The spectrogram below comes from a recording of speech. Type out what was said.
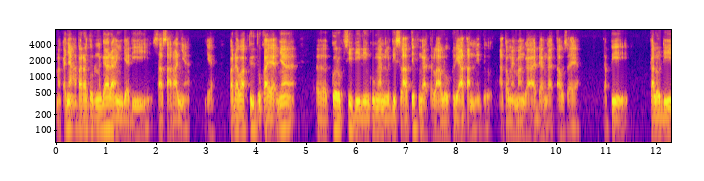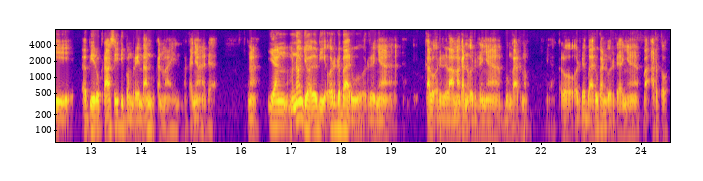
Makanya aparatur negara yang jadi sasarannya. Ya. Pada waktu itu kayaknya korupsi di lingkungan legislatif nggak terlalu kelihatan itu atau memang nggak ada nggak tahu saya. Tapi kalau di eh, birokrasi di pemerintahan bukan main makanya ada. Nah yang menonjol di orde baru ordenya kalau orde lama kan ordenya Bung Karno. Ya, kalau orde baru kan ordenya Pak Arto.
